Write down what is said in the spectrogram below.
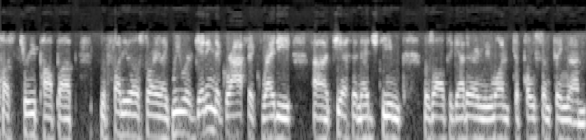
plus three pop up. The funny little story, like we were getting the graphic ready. Uh, TSN Edge team was all together, and we wanted to post something um,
